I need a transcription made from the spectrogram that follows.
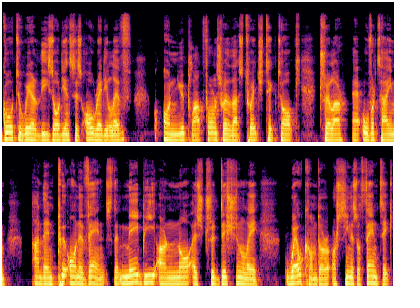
go to where these audiences already live on new platforms, whether that's Twitch, TikTok, Triller, uh, Overtime, and then put on events that maybe are not as traditionally welcomed or, or seen as authentic,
